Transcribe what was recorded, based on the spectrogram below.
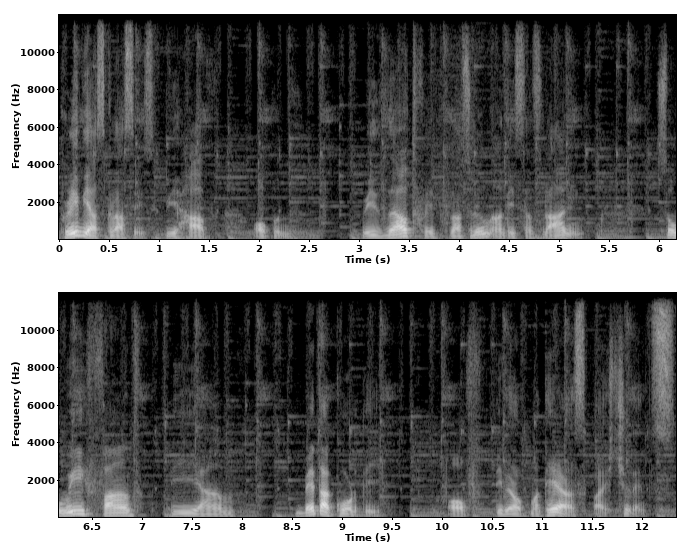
previous classes we have opened without flipped classroom and distance learning. So we found the um, better quality of developed materials by students.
